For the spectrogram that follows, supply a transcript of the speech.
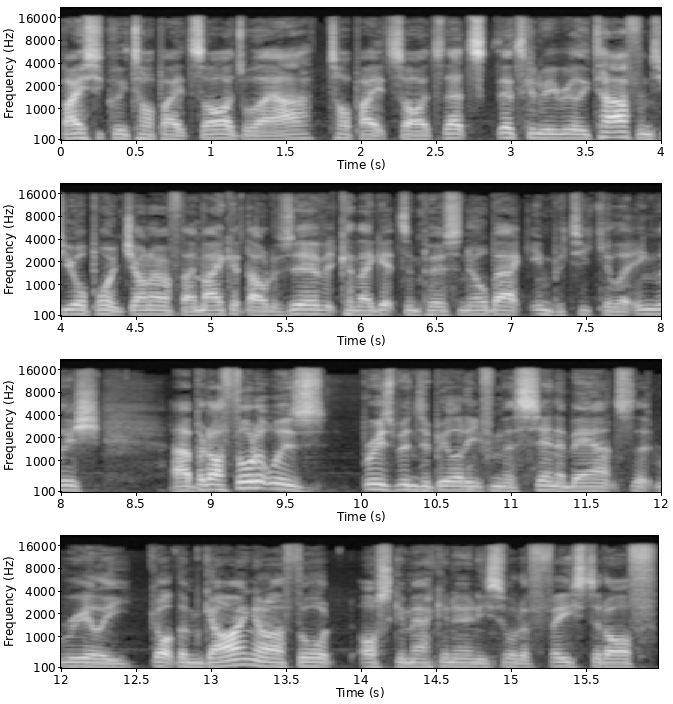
basically top eight sides. Well, they are top eight sides. That's that's going to be really tough. And to your point, Jono, if they make it, they'll deserve it. Can they get some personnel back, in particular English? Uh, but I thought it was Brisbane's ability from the centre bounce that really got them going. And I thought Oscar McInerney sort of feasted off,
